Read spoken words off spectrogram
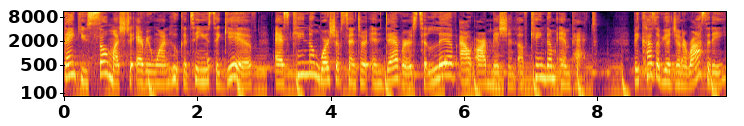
Thank you so much to everyone who continues to give as Kingdom Worship Center endeavors to live out our mission of kingdom impact. Because of your generosity,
